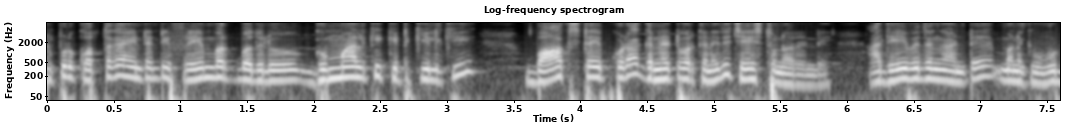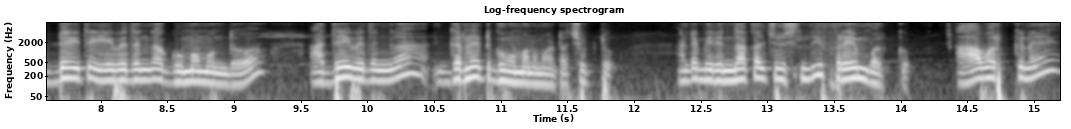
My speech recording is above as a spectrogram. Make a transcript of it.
ఇప్పుడు కొత్తగా ఏంటంటే ఫ్రేమ్ వర్క్ బదులు గుమ్మాలకి కిటికీలకి బాక్స్ టైప్ కూడా గ్రనెట్ వర్క్ అనేది చేస్తున్నారండి అది ఏ విధంగా అంటే మనకి వుడ్ అయితే ఏ విధంగా గుమ్మం ఉందో అదే విధంగా గ్రనెట్ గుమ్మం అనమాట చుట్టూ. అంటే మీరు ఇందాక చూసింది ఫ్రేమ్ వర్క్ ఆ వర్క్నే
